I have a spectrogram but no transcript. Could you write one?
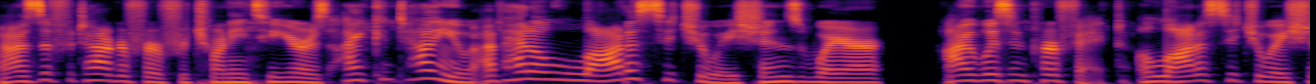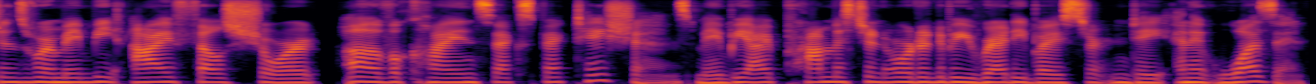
As a photographer for 22 years, I can tell you I've had a lot of situations where I wasn't perfect. A lot of situations where maybe I fell short of a client's expectations. Maybe I promised an order to be ready by a certain date and it wasn't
